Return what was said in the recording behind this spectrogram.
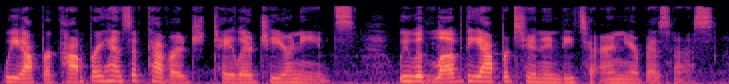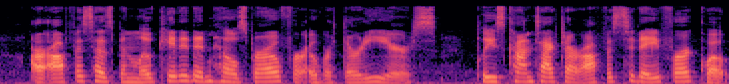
we offer comprehensive coverage tailored to your needs. We would love the opportunity to earn your business. Our office has been located in Hillsboro for over 30 years. Please contact our office today for a quote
